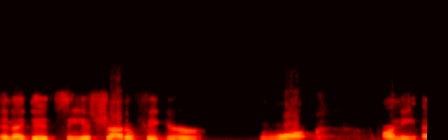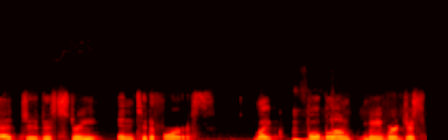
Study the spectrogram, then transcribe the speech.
and I did see a shadow figure walk on the edge of the street into the forest. Like Mhm. full blown we were just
